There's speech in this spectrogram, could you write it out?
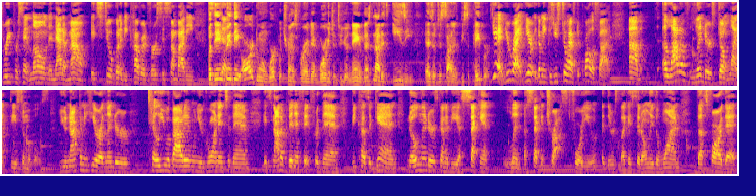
three percent loan and that amount, it's still going to be covered versus somebody. But they that- but they are doing work with transferring that mortgage into your name. That's not as easy as if just signing a piece of paper. Yeah, you're right. You're, I mean, because you still have to qualify. Um, a lot of lenders don't like the assumables. You're not going to hear a lender tell you about it when you're going into them. It's not a benefit for them because, again, no lender is going to be a second lend a second trust for you. There's, like I said, only the one thus far that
